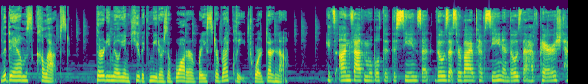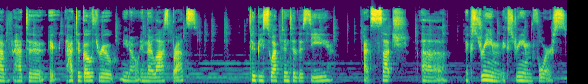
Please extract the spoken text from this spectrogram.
The dams collapsed. 30 million cubic meters of water raced directly toward Derna. It's unfathomable that the scenes that those that survived have seen and those that have perished have had to had to go through, you know, in their last breaths. To be swept into the sea at such uh, extreme, extreme force.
